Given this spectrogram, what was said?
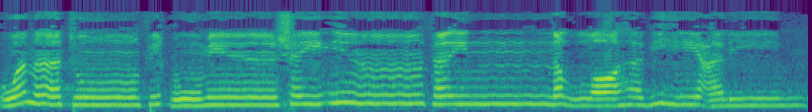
وما تنفقوا من شيء فإن الله به عليم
